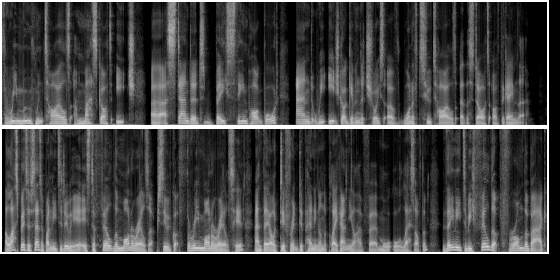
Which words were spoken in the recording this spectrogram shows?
three movement tiles, a mascot each, uh, a standard base theme park board, and we each got given the choice of one of two tiles at the start of the game there. A last bit of setup I need to do here is to fill the monorails up. You see, we've got three monorails here, and they are different depending on the play count. You'll have uh, more or less of them. They need to be filled up from the bag,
